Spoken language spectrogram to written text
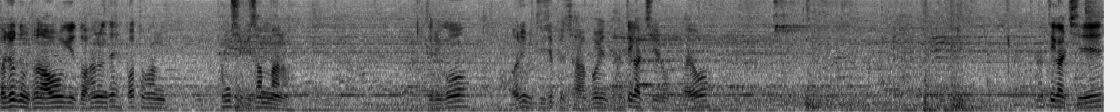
더 정도는 더 나오기도 하는데 보통 한 32, 3만원. 그리고 어림이 뒤집혀서 잘 안 보이는데 한띠갈치로 볼까요? 한띠갈치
